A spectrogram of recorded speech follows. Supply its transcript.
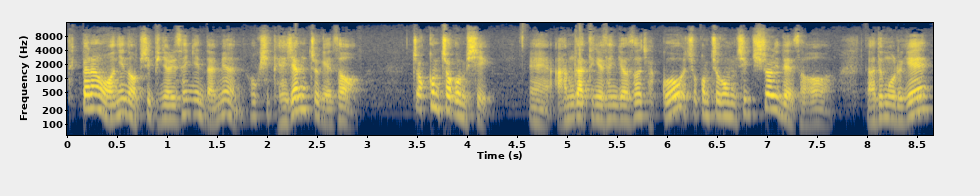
특별한 원인 없이 빈혈이 생긴다면 혹시 대장 쪽에서 조금 조금씩 예, 암 같은 게 생겨서 자꾸 조금 조금씩 출혈이 돼서 나도 모르게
